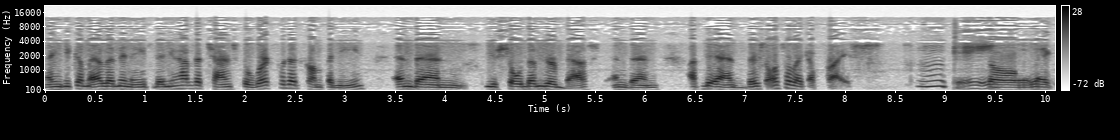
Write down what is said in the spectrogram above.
na hindi ka ma-eliminate, then you have the chance to work for that company, and then you show them your best, and then at the end, there's also like a prize. Okay. So like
